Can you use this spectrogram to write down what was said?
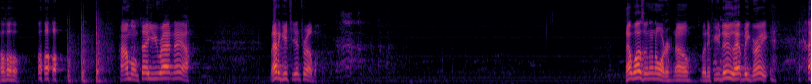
Oh, oh, I'm going to tell you right now, that'll get you in trouble. That wasn't an order, no, but if you do, that'd be great.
